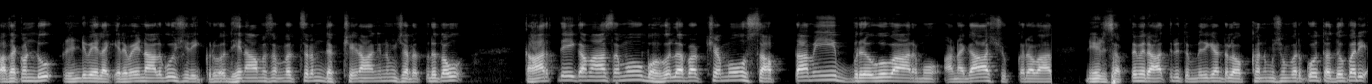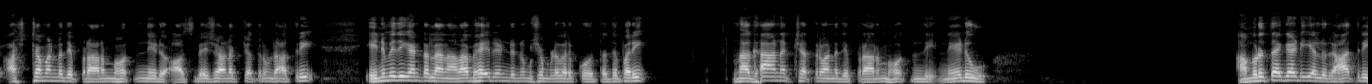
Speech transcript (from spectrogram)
పదకొండు రెండు వేల ఇరవై నాలుగు శ్రీ క్రోధినామ సంవత్సరం దక్షిణాగ్నం శరతృతౌ కార్తీక మాసము బహుళపక్షము సప్తమి భృగువారము అనగా శుక్రవారం. నేడు సప్తమి రాత్రి తొమ్మిది గంటల ఒక్క నిమిషం వరకు తదుపరి అష్టమన్నది ప్రారంభమవుతుంది. నేడు ఆశ్లేష నక్షత్రం రాత్రి ఎనిమిది గంటల నలభై రెండు నిమిషముల వరకు తదుపరి మఘా నక్షత్రం అన్నది ప్రారంభమవుతుంది. నేడు అమృత గడియలు రాత్రి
